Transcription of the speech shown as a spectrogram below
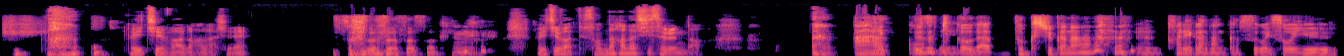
VTuber の話ね。そうそうそうそう。うん。VTuber ってそんな話するんだ。ああうずきこが特殊かな？うん。彼がなんかすごいそういう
